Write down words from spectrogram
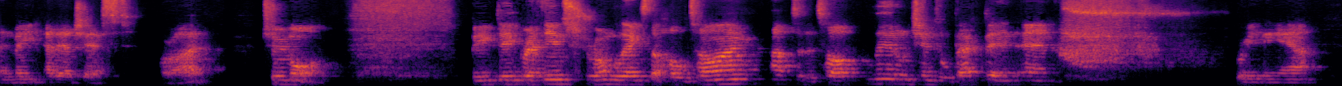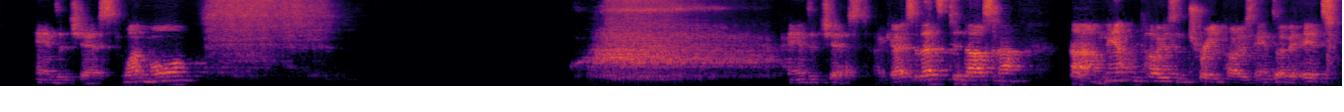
and meet at our chest. All right, two more. Big deep breath in, strong legs the whole time, up to the top, little gentle back bend and breathing out, hands at chest. One more. Hands at chest. Okay, so that's Tadasana, uh, mountain pose and tree pose, hands over heads.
